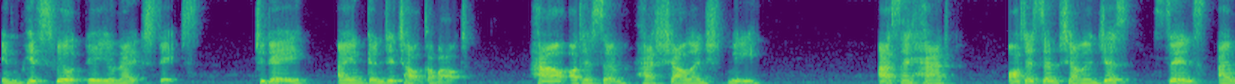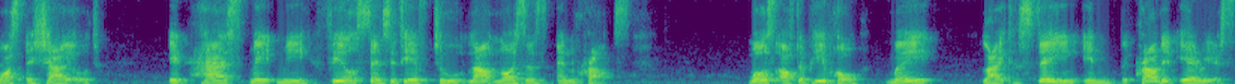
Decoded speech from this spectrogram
in Pittsfield, the United States. Today, I am going to talk about how autism has challenged me. As I had autism challenges since I was a child, it has made me feel sensitive to loud noises and crowds most of the people may like staying in the crowded areas,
